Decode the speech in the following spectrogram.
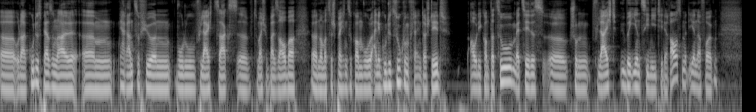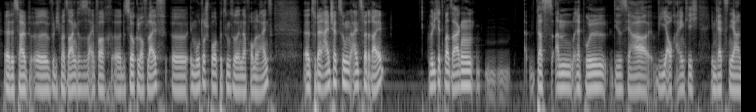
oder gutes Personal ähm, heranzuführen, wo du vielleicht sagst, äh, zum Beispiel bei Sauber äh, nochmal zu sprechen zu kommen, wo eine gute Zukunft dahinter steht. Audi kommt dazu, Mercedes äh, schon vielleicht über ihren Zenit hinaus mit ihren Erfolgen. Äh, deshalb äh, würde ich mal sagen, das ist einfach äh, the Circle of Life äh, im Motorsport bzw. in der Formel 1. Äh, zu deinen Einschätzungen 1, 2, 3 würde ich jetzt mal sagen, dass an Red Bull dieses Jahr, wie auch eigentlich im letzten Jahr,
